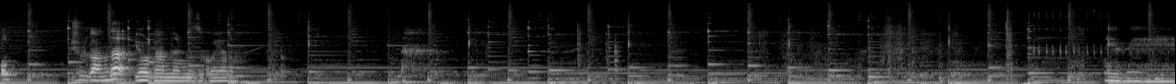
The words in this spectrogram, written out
Hop, şuradan da yorganlarınızı koyalım. Evet.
